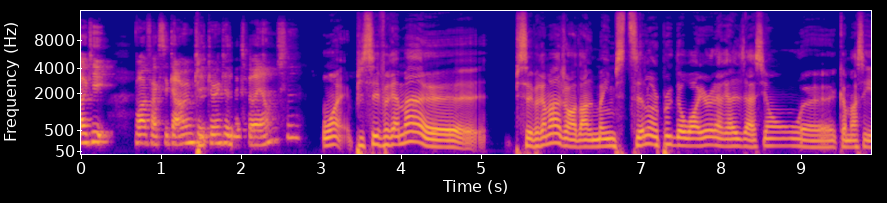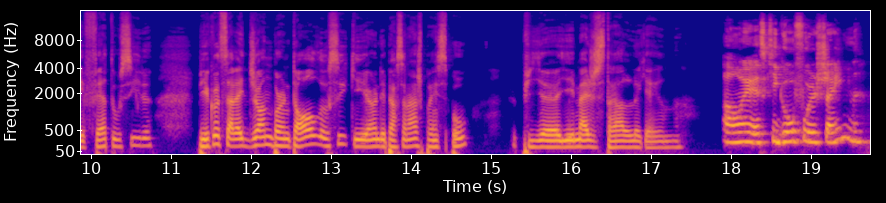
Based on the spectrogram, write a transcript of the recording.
Ok. Ouais, fait que c'est quand même quelqu'un qui a de l'expérience. Ouais, puis c'est vraiment euh, puis c'est vraiment genre dans le même style un peu que The Wire la réalisation euh, comment c'est fait aussi là. Puis écoute, c'est avec John Bernthal aussi qui est un des personnages principaux. Puis euh, il est magistral là, Karine. Ah ouais, est-ce qu'il go full Shane?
